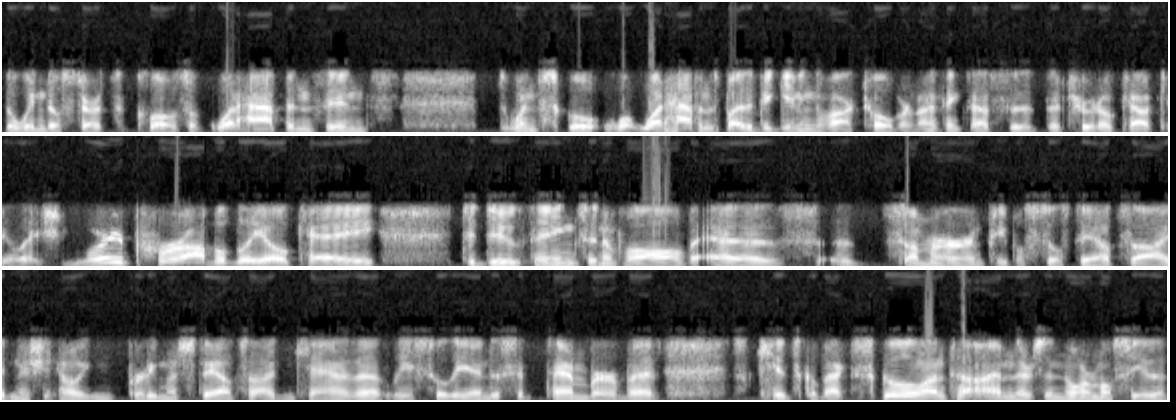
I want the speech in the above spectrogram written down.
the window starts to close. Look, what happens in when school what, what happens by the beginning of October? And I think that's the, the Trudeau calculation. We're probably okay to do things and evolve as uh, summer and people still stay outside. And as you know, you can pretty much stay outside in Canada at least till the end of September. But kids go back to school on time. There's a normalcy that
